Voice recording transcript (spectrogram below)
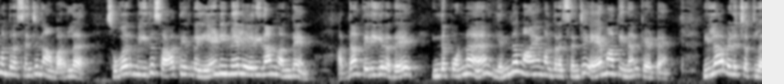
மந்திரம் செஞ்சு நான் வரல. சுவர் மீது சாத்தியிருந்த ஏணி மேல் ஏறி தான் வந்தேன். அதான் தெரிகிறதே. இந்த பொண்ணை என்ன மாய மந்திரம் செஞ்சு ஏமாத்தினான்னு கேட்டேன். நிலா வெளிச்சத்தில்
